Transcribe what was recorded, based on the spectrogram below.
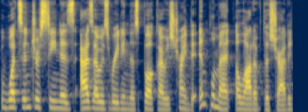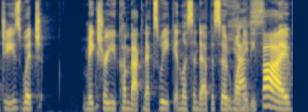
what's interesting is as i was reading this book i was trying to implement a lot of the strategies which make sure you come back next week and listen to episode yes. 185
